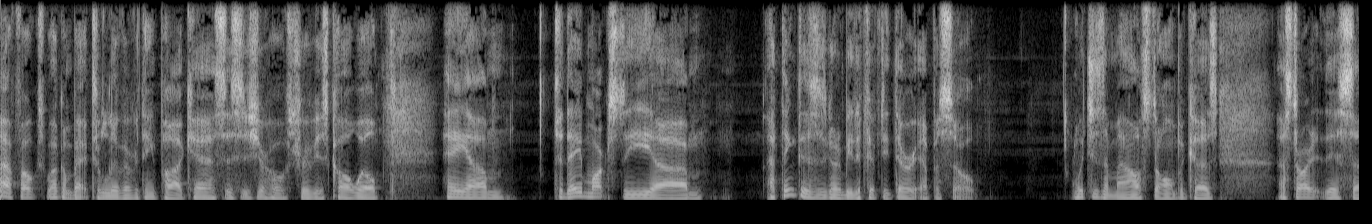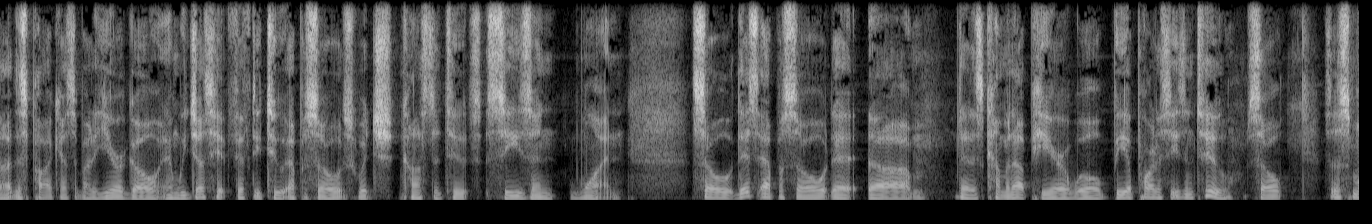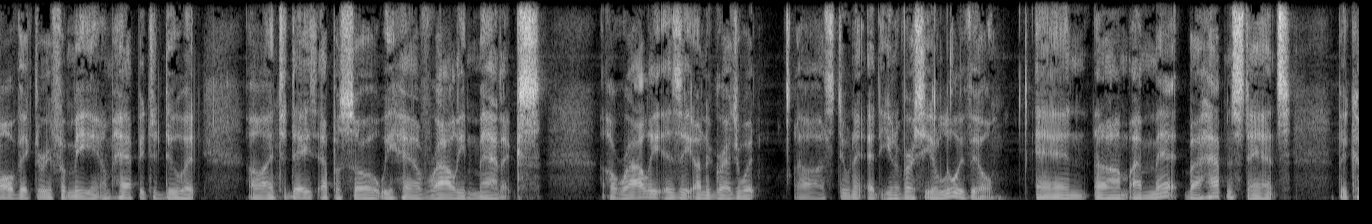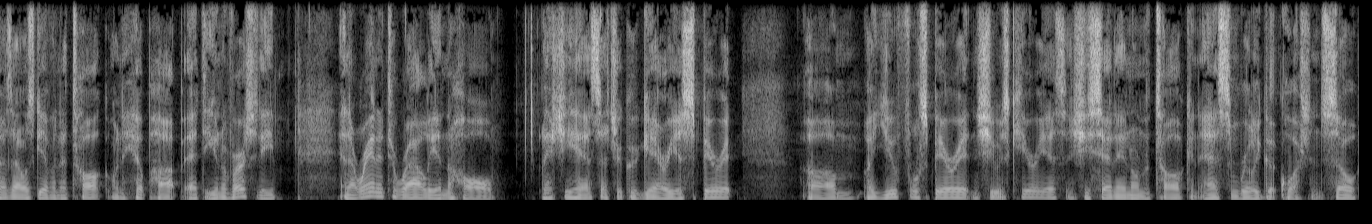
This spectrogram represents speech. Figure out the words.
Hi, folks. Welcome back to the Live Everything podcast. This is your host, Trivius Caldwell. Hey, um, today marks the, um, I think this is going to be the 53rd episode, which is a milestone because I started this, uh, this podcast about a year ago and we just hit 52 episodes, which constitutes season one. So this episode that, um, that is coming up here will be a part of season two. So it's a small victory for me. I'm happy to do it. Uh, in today's episode, we have Riley Maddox. Uh, Riley is a undergraduate uh, student at the University of Louisville, and um, I met by happenstance because I was giving a talk on hip hop at the university, and I ran into Riley in the hall, and she had such a gregarious spirit. Um, a youthful spirit, and she was curious, and she sat in on the talk and asked some really good questions. So,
